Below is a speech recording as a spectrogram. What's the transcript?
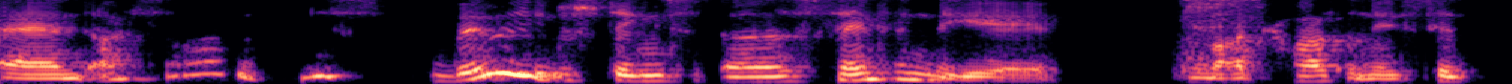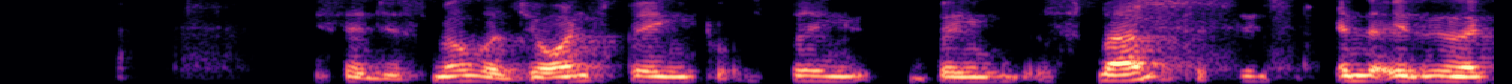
and I saw this very interesting uh, scent in the air. My cousin, he said, he said, "You smell the joints being being being smoked in the in the,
